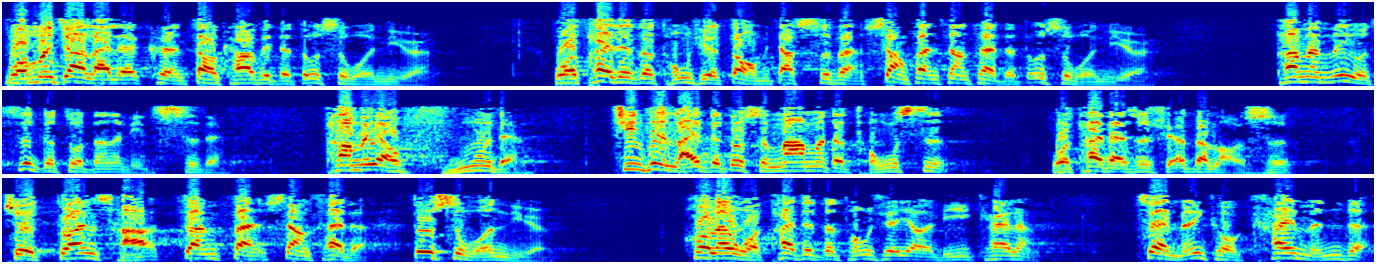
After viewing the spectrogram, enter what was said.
我们家来的客人倒咖啡的都是我女儿，我太太的同学到我们家吃饭上饭上菜的都是我女儿，他们没有资格坐在那里吃的，他们要服务的。今天来的都是妈妈的同事，我太太是学校的老师，所以端茶端饭上菜的都是我女儿。后来我太太的同学要离开了，在门口开门的，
